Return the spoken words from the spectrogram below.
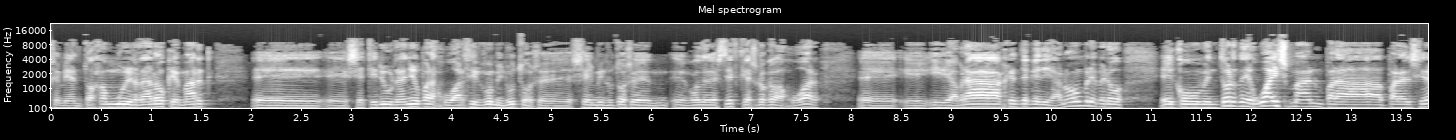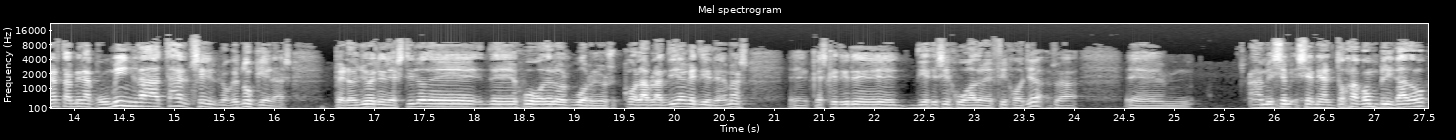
se me antoja muy raro que Mark eh, eh, se tiene un año para jugar cinco minutos, eh, seis minutos en, Golden State, que es lo que va a jugar. y, habrá gente que diga, no, hombre, pero como mentor de Wiseman para, para enseñar también a Kuminga, tal, sí, lo que tú quieras. Pero yo en el estilo de, de juego de los Warriors, con la plantilla que tiene, además, que es que tiene 16 jugadores fijos ya, o sea, a mí se, me antoja complicado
